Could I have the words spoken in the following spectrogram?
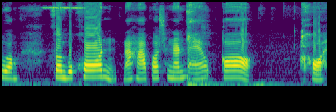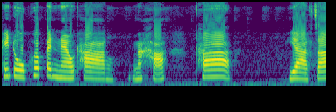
ดวงส่วนบุคคลนะคะ เพราะฉะนั้นแล้วก็ขอให้ดูเพื่อเป็นแนวทางนะคะ ถ้าอยากจะ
